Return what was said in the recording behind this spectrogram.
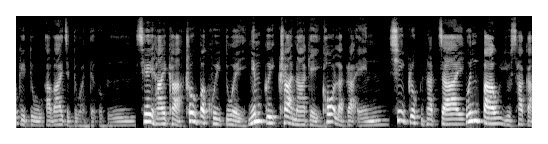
ำทุบวะเปข้จ้าเอเชยไฮอาวันปีนำขอรัมละกำคึบกตีละมินดัดสุกิตูอาวายจตวนตะกุกือเชยค่ะทรูปะคุยตัวยนิมกุยครานาเกขอละกระเอ็นชีกรุกนัดใจปุนเปาอยู่สักะ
